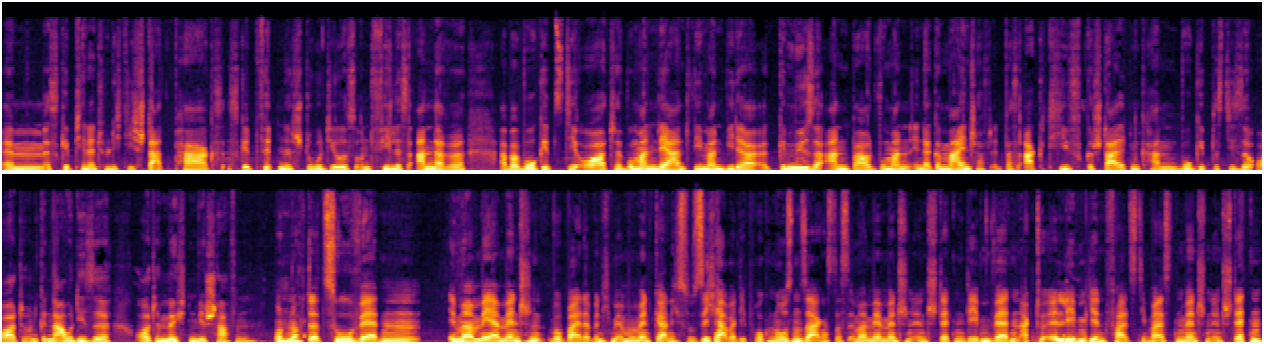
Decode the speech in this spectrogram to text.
Ähm, es gibt hier natürlich die Stadtparks, es gibt Fitnessstudios und vieles andere. Aber wo gibt es die Orte, wo man lernt, wie man wieder Gemüse anbaut, wo man in der Gemeinschaft etwas aktiv gestalten kann? Wo gibt es diese Orte? Und genau diese Orte möchten wir schaffen. Und noch dazu werden immer mehr Menschen, wobei da bin ich mir im Moment gar nicht so sicher, aber die Prognosen sagen es, dass immer mehr Menschen in Städten leben werden. Aktuell leben jedenfalls die meisten Menschen in Städten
